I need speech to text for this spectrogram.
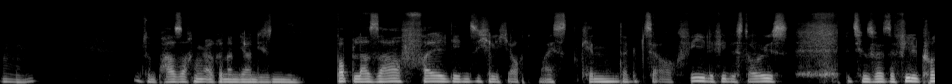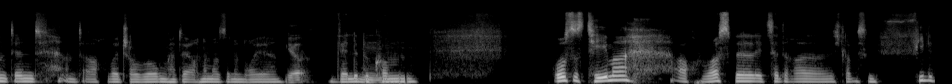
Mhm. So ein paar Sachen erinnern ja an diesen Bob Lazar-Fall, den sicherlich auch die meisten kennen. Da gibt es ja auch viele, viele Stories, beziehungsweise viel Content. Und auch über Joe Rogan hat er auch nochmal so eine neue ja. Welle bekommen. Großes Thema, auch Roswell etc. Ich glaube, es sind viele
